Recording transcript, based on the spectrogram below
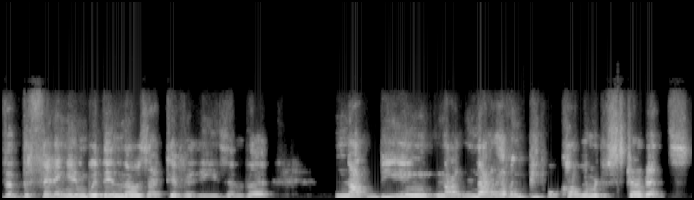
the, the fitting in within those activities and the not being not not having people call him a disturbance,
